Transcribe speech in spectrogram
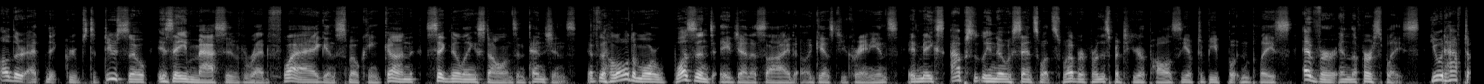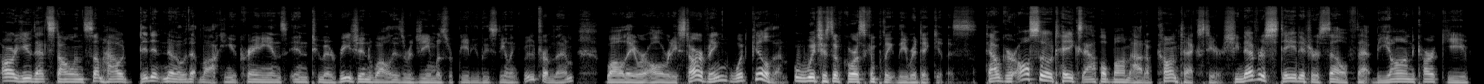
other ethnic groups to do so is a massive red flag and smoking gun signaling Stalin's intentions. If the Holodomor wasn't a genocide against Ukrainians, it makes absolutely no sense whatsoever for this particular policy to be put in place ever in the first place. You would have to argue that Stalin somehow didn't know that locking Ukrainians into a region while his regime was repeatedly stealing food from them, while they were already starving, would kill them, which is of course completely ridiculous. Tauger also takes Applebaum out of context here. She never stated herself that beyond Kharkiv,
